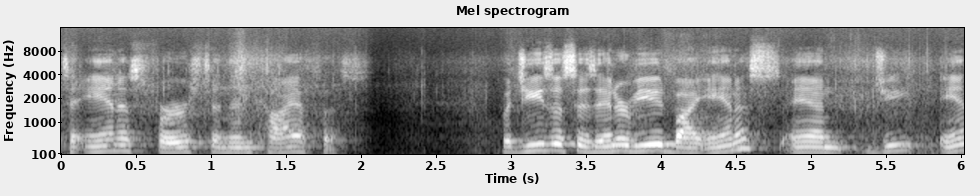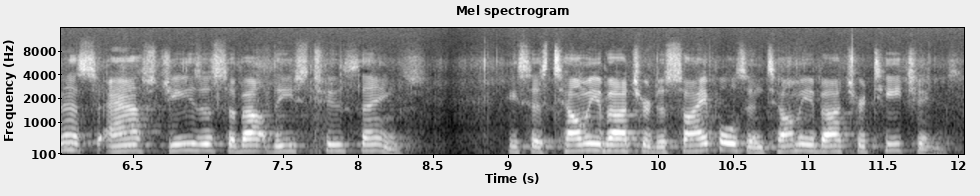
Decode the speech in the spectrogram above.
to Annas first and then Caiaphas. But Jesus is interviewed by Annas, and G- Annas asks Jesus about these two things. He says, Tell me about your disciples and tell me about your teachings.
